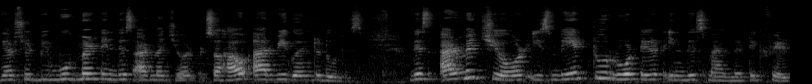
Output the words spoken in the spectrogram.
There should be movement in this armature. So how are we going to do this? This armature is made to rotate in this magnetic field.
